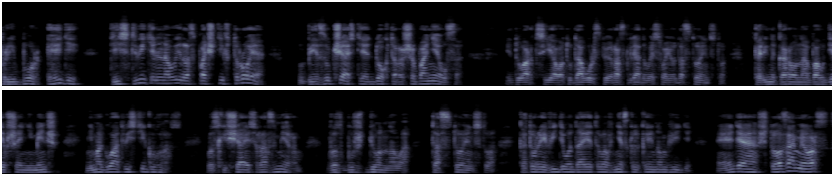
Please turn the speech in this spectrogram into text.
«Прибор Эдди действительно вырос почти втрое, без участия доктора Шабанелса. Эдуард сиял от удовольствия, разглядывая свое достоинство. Карина Корона, обалдевшая не меньше, не могла отвести глаз, восхищаясь размером возбужденного достоинства, которое видела до этого в несколько ином виде. «Эдя, что замерз?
